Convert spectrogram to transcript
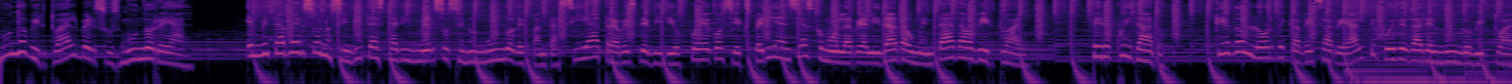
Mundo virtual versus mundo real. El metaverso nos invita a estar inmersos en un mundo de fantasía a través de videojuegos y experiencias como la realidad aumentada o virtual. Pero cuidado, ¿qué dolor de cabeza real te puede dar el mundo virtual?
